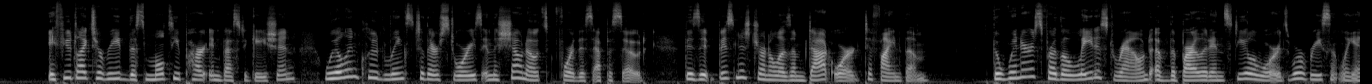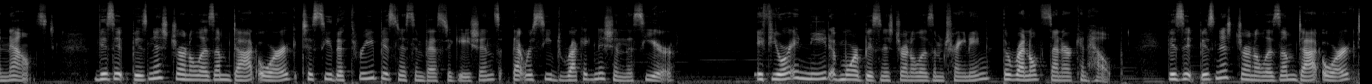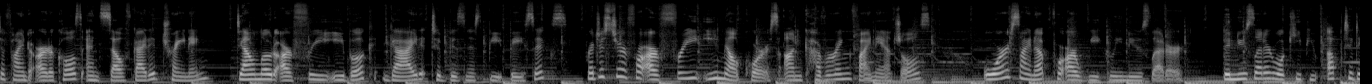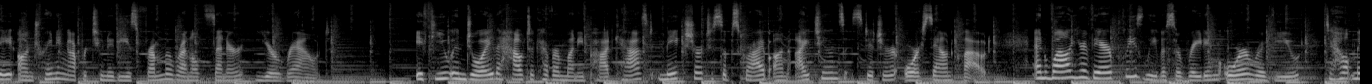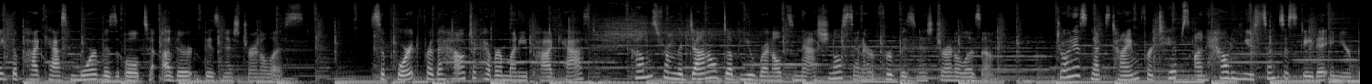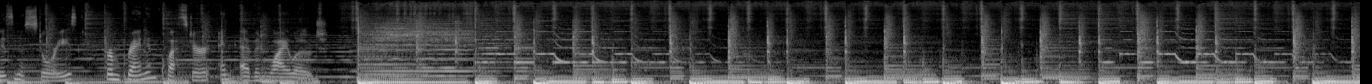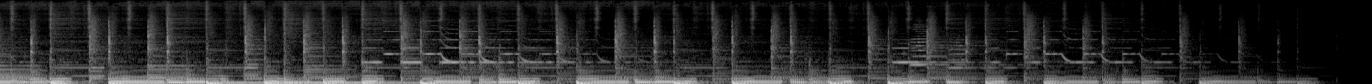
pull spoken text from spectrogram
If you'd like to read this multi part investigation, we'll include links to their stories in the show notes for this episode. Visit businessjournalism.org to find them. The winners for the latest round of the Bartlett and Steele Awards were recently announced. Visit businessjournalism.org to see the three business investigations that received recognition this year. If you're in need of more business journalism training, the Reynolds Center can help. Visit businessjournalism.org to find articles and self guided training, Download our free ebook, Guide to Business Beat Basics, register for our free email course on covering financials, or sign up for our weekly newsletter. The newsletter will keep you up to date on training opportunities from the Reynolds Center year round. If you enjoy the How to Cover Money podcast, make sure to subscribe on iTunes, Stitcher, or SoundCloud. And while you're there, please leave us a rating or a review to help make the podcast more visible to other business journalists. Support for the How to Cover Money podcast comes from the Donald W. Reynolds National Center for Business Journalism. Join us next time for tips on how to use census data in your business stories from Brandon Quester and Evan Wyloge.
